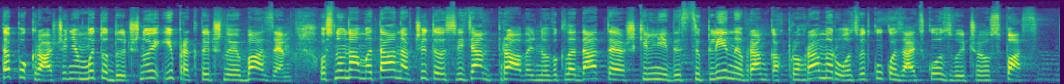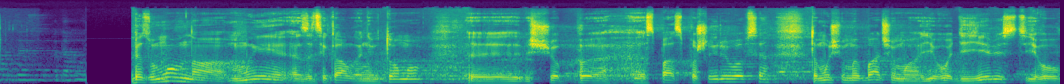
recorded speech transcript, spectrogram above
та покращенням методичної і практичної бази. Основна мета навчити освітян правильно викладати шкільні дисципліни в рамках програми розвитку козацького звичаю СПАС. Безумовно, ми зацікавлені в тому, е, щоб е, спас поширювався, тому що ми бачимо його дієвість, його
